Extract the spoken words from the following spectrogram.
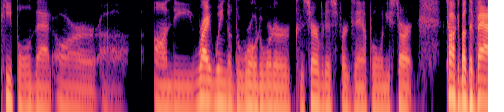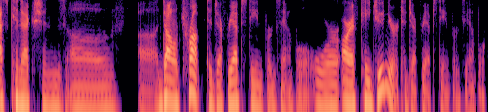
people that are uh, on the right wing of the world order, conservatives, for example, when you start talking about the vast connections of uh, Donald Trump to Jeffrey Epstein, for example, or RFK Jr. to Jeffrey Epstein, for example,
